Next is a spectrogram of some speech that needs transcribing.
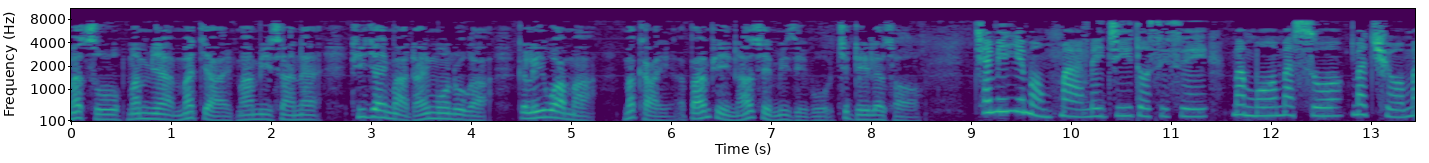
မတ်စိုး၊မမြတ်၊မကြိုင်၊မာမီစံနဲ့ ထီးချိုင့်မ ဒိုင်းမွန်းတို့က ကလေးဝမှ မခိုင်အပန်းဖြေနားဆင်မိစေဖို့ ချစ်တေးလက်ဆောင်။ချမ်းမြင့်ယမုံမှ မိတ်ကြီးဒေါ်စေစေ၊မမိုး၊မစိုး၊မချို၊မ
